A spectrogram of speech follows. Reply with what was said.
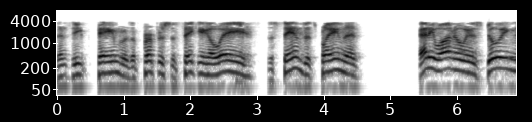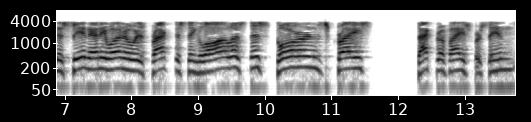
Since he came for the purpose of taking away the sins, it's plain that anyone who is doing the sin, anyone who is practicing lawlessness, scorns Christ's sacrifice for sins.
